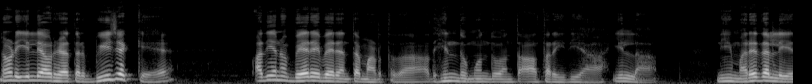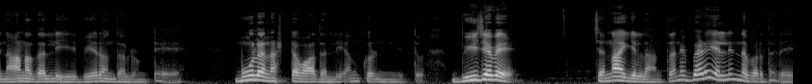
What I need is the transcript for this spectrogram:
ನೋಡಿ, ಇಲ್ಲಿ ಅವ್ರು ಹೇಳ್ತಾರೆ, ಬೀಜಕ್ಕೆ ಅದೇನು ಬೇರೆ ಬೇರೆ ಅಂತ ಮಾಡ್ತದ, ಅದು ಹಿಂದು ಮುಂದು ಅಂತ ಆ ಥರ ಇದೆಯಾ? ಇಲ್ಲ. ನೀ ಮರೆದಲ್ಲಿ ನಾಣದಲ್ಲಿ ಬೇರೊಂದಲುಂಟೆ ಮೂಲ ನಷ್ಟವಾದಲ್ಲಿ ಅಂಕುರ ನಿಂದಿತ್ತು. ಬೀಜವೇ ಚೆನ್ನಾಗಿಲ್ಲ ಅಂತಂದರೆ ಬೆಳೆ ಎಲ್ಲಿಂದ ಬರ್ತದೆ?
